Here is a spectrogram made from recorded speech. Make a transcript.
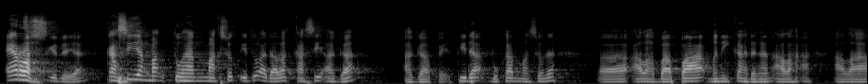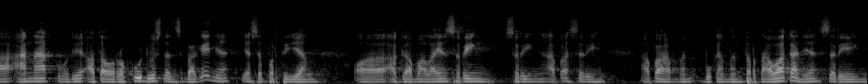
eros gitu ya. Kasih yang Tuhan maksud itu adalah kasih aga, agape. Tidak bukan maksudnya uh, Allah Bapa menikah dengan Allah Allah anak kemudian atau Roh Kudus dan sebagainya ya seperti yang uh, agama lain sering sering apa sering apa men, bukan mentertawakan ya, sering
